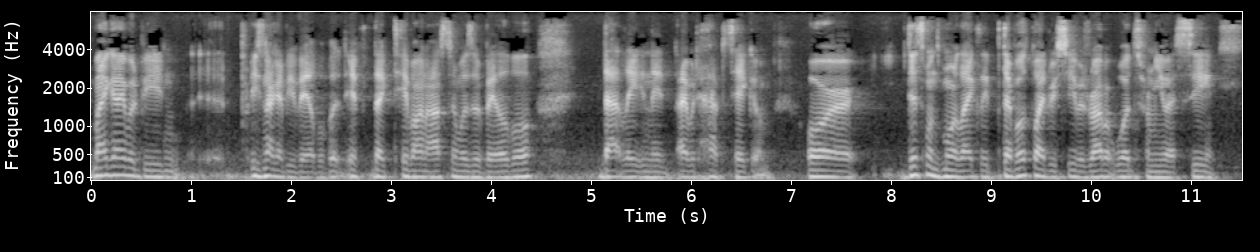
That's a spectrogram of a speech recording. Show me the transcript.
my guy would be. Uh, he's not going to be available, but if like Tavon Austin was available that late in it, I would have to take him. Or this one's more likely. But they're both wide receivers. Robert Woods from USC.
